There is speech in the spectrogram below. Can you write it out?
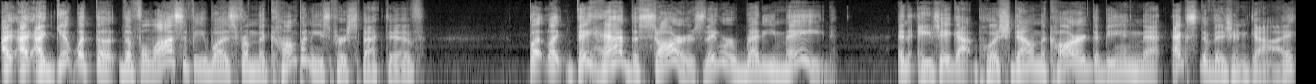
I, I, I get what the, the philosophy was from the company's perspective, but like they had the stars, they were ready made. And AJ got pushed down the card to being that X Division guy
